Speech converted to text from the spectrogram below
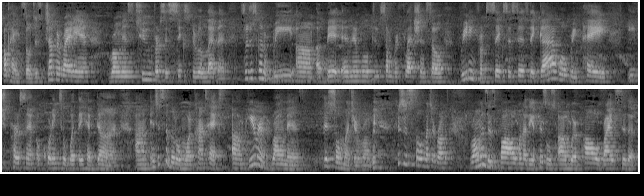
Okay, so just jumping right in, Romans 2 verses 6 through 11. So just going to read um, a bit and then we'll do some reflection. So reading from 6, it says that God will repay each person according to what they have done. Um, and just a little more context, um, here in Romans, there's so much in Romans. there's just so much in Romans. Romans is Paul, one of the epistles um, where Paul writes to the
